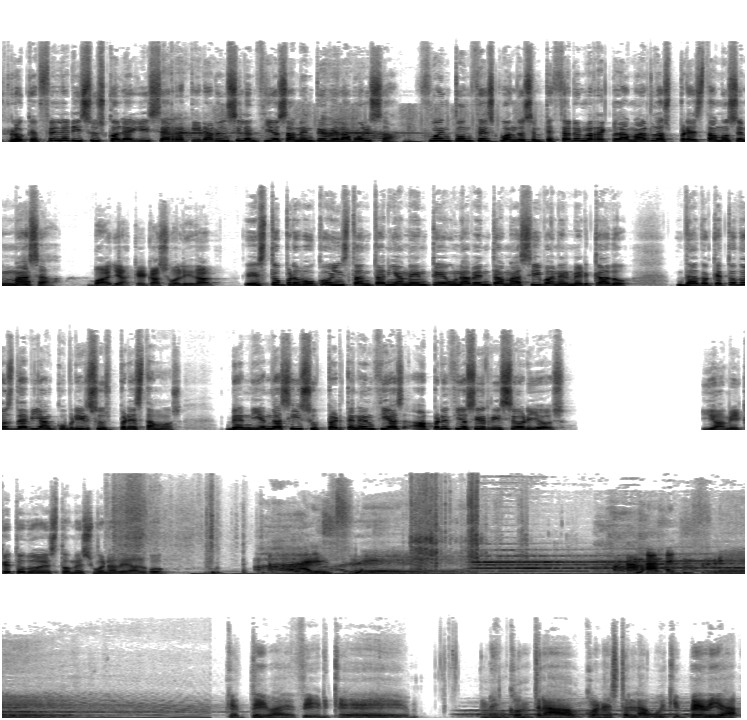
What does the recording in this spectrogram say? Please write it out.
Rockefeller y sus colegis se retiraron silenciosamente de la bolsa. Fue entonces cuando se empezaron a reclamar los préstamos en masa. Vaya, qué casualidad. Esto provocó instantáneamente una venta masiva en el mercado, dado que todos debían cubrir sus préstamos, vendiendo así sus pertenencias a precios irrisorios. ¿Y a mí que todo esto me suena de algo? Alfred. Alfred. Que te iba a decir que me he encontrado con esto en la Wikipedia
